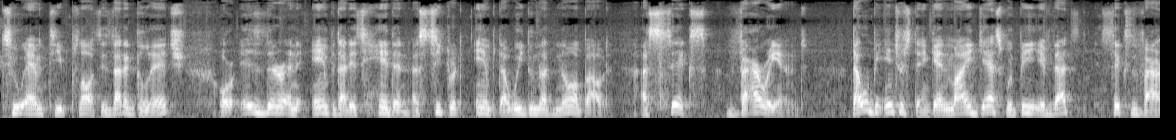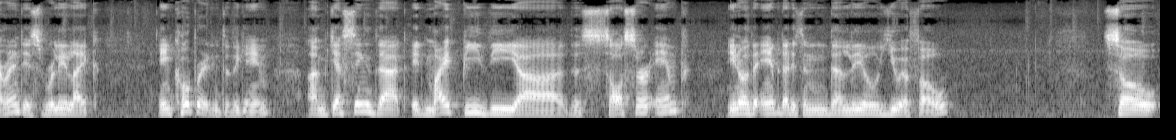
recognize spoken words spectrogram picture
two empty plots. Is that a glitch? Or is there an imp that is hidden, a secret imp that we do not know about? A sixth variant? That would be interesting, and my guess would be if that sixth variant is really like incorporated into the game, I'm guessing that it might be the uh, the saucer imp you know the imp that is in the little UFO? So,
